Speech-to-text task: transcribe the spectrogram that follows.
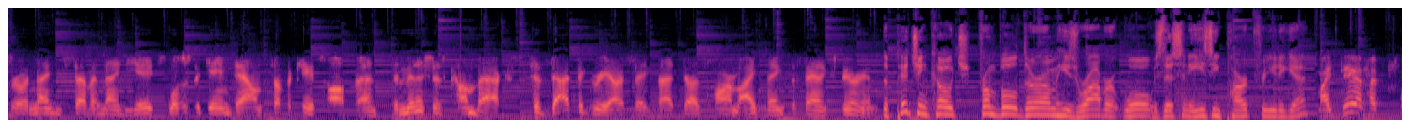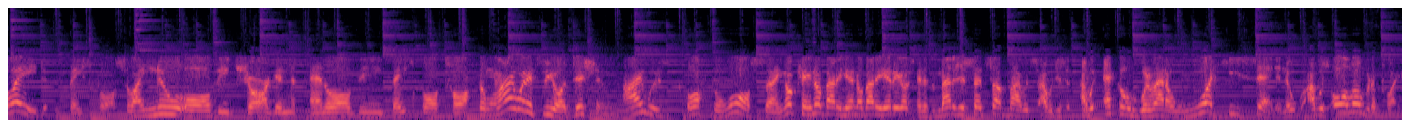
throwing 97, 98 slows the game down, suffocates offense, diminishes comebacks. To that degree, I would say that does harm, I think, the fan experience. The pitching coach from Bull Durham, he's Robert Wuhl. Was this an easy part for you to get? My dad had played baseball, so I knew all the jargon and all the baseball talk. So when I went into the audition, I was off the wall saying, "Okay, nobody here, nobody here." He goes, and if the manager said something, I would, I would just, I would echo no matter what he said, and it, I was all over the place.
